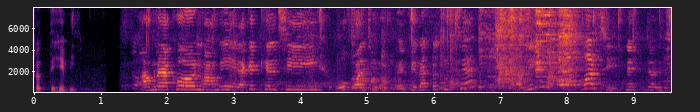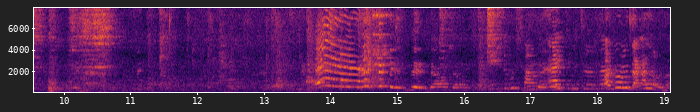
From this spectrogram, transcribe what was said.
সত্যি হেভি। আমরা এখন মামি র্যাকেট খেলছি। ও বল ফেদারটা ছুটছে। আমি মারছি। দেখা যাবে না।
